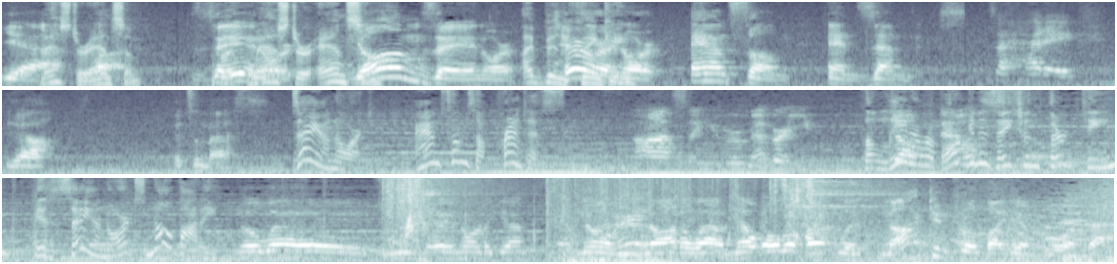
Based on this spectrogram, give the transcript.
Yeah. Master five. Ansem. Xehanort. Master Ansem- Young Xehanort. I've been Terranort, Ansem, and Xemnas. It's a headache. Yeah. It's a mess. Xehanort, Ansem's apprentice. Ah, so you remember you The leader of bounce. Organization 13 is Xehanort's nobody. No way! Use Xehanort again? No, you're not allowed. Now all the Heartless, not controlled by him, will attack.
